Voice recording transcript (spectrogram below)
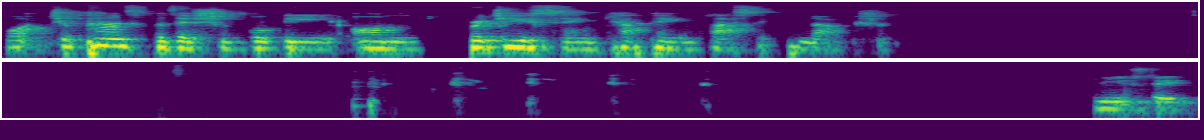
what Japan's position will be on reducing capping plastic production? Can you state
